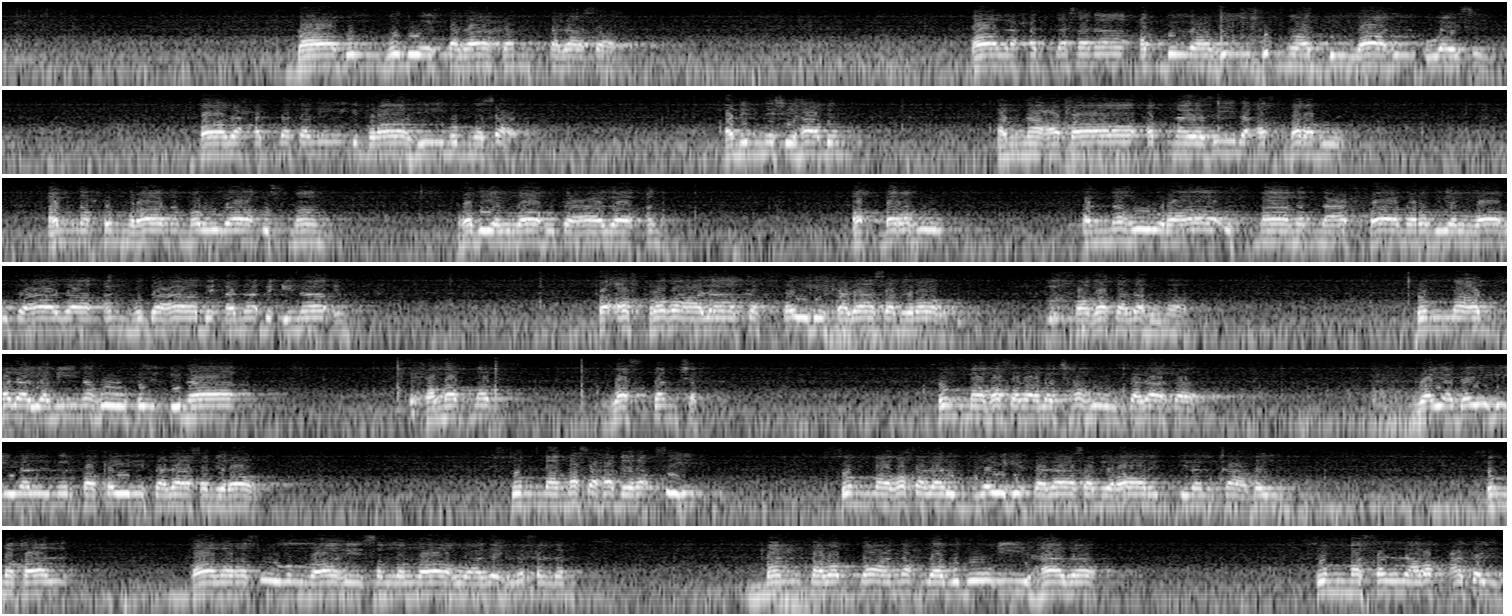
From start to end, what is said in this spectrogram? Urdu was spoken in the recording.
باب الوضوء ثلاثا ثلاثا. قال حدثنا عبد العزيز بن عبد الله الأويسي. قال حدثني إبراهيم بن سعد عن ابن شهاب أن عطاء بن يزيد أخبره أن حمران مولى عثمان رضي الله تعالى عنه. أخبره أنه رأى عثمان بن عفان رضي الله تعالى عنه دعا بإناء. فأفرغ على كفيه ثلاث مرار فغسلهما ثم أدخل يمينه في الإناء فمضمض واستنشق. ثم غسل وجهه ثلاثا ويديه إلى المرفقين ثلاث مرار. ثم مسح برأسه. ثم غسل رجليه ثلاث مرار إلى الكعبين. ثم قال قال رسول الله صلى الله عليه وسلم، من توضع نحو وضوئي هذا، ثم صلى ركعتين،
